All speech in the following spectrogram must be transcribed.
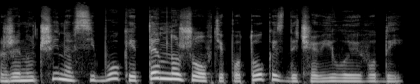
женучи на всі боки темно-жовті потоки здичавілої води.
